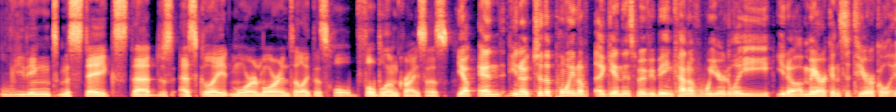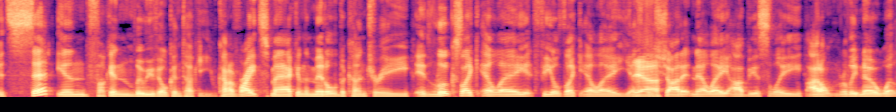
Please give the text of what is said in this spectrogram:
leading to mistakes that just escalate more and more into like this whole full-blown crisis. Yep. And, you know, to the point of, again, this movie being kind of weirdly, you know, American satirical, it's set in fucking Louisville, Kentucky, kind of right smack in the middle of the country. It looks like LA. It feels like LA. Yes, Yeah. they shot it in LA, obviously. I don't really know what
